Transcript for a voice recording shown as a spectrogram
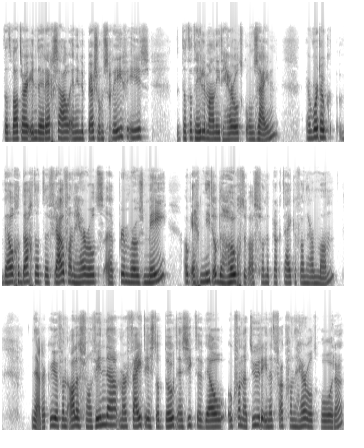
dat wat er in de rechtszaal en in de pers omschreven is, dat dat helemaal niet Harold kon zijn. Er wordt ook wel gedacht dat de vrouw van Harold, uh, Primrose May, ook echt niet op de hoogte was van de praktijken van haar man. Nou, daar kun je van alles van vinden, maar feit is dat dood en ziekte wel ook van nature in het vak van Harold horen.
